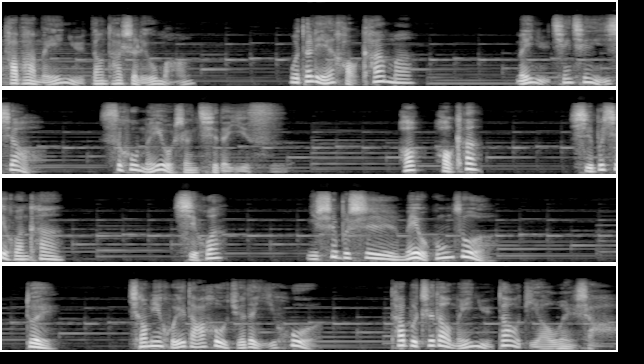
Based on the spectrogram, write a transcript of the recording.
他怕美女当他是流氓。我的脸好看吗？美女轻轻一笑，似乎没有生气的意思。好，好看。喜不喜欢看？喜欢。你是不是没有工作？对。乔明回答后觉得疑惑，他不知道美女到底要问啥。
